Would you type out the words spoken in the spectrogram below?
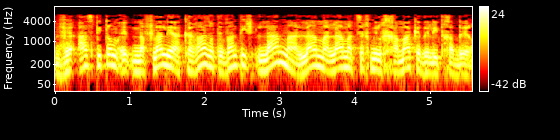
ואז פתאום נפלה לי ההכרה הזאת, הבנתי למה, למה, למה צריך מלחמה כדי להתחבר.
